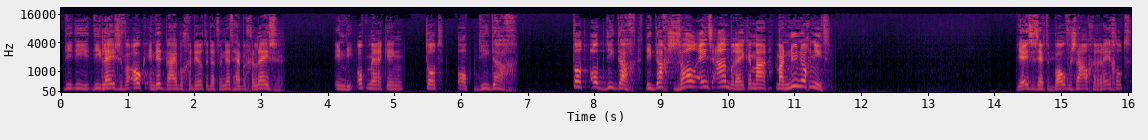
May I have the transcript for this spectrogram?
die, die, die lezen we ook in dit Bijbelgedeelte dat we net hebben gelezen. In die opmerking tot op die dag. Tot op die dag. Die dag zal eens aanbreken, maar, maar nu nog niet. Jezus heeft de bovenzaal geregeld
